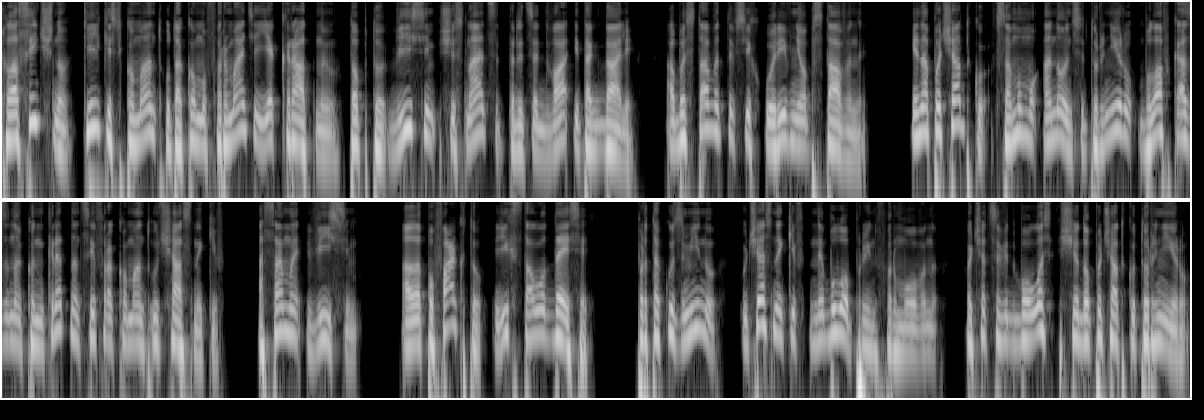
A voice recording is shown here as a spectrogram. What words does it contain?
Класично кількість команд у такому форматі є кратною, тобто 8, 16, 32 і так далі, аби ставити всіх у рівні обставини. І на початку в самому анонсі турніру була вказана конкретна цифра команд учасників, а саме 8, але по факту їх стало 10. Про таку зміну учасників не було проінформовано, хоча це відбулося ще до початку турніру,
